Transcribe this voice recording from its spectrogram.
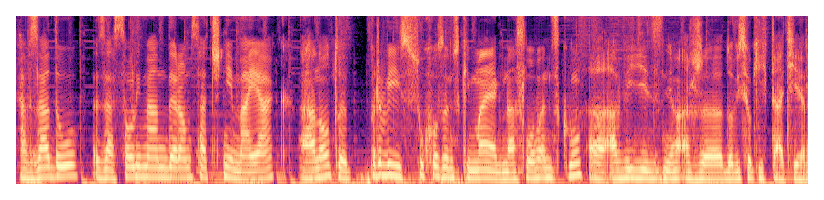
A vzadu za solimanderom sačne maják? Áno, to je prvý suchozemský maják na Slovensku a, a vidieť z neho až do Vysokých Tatier.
